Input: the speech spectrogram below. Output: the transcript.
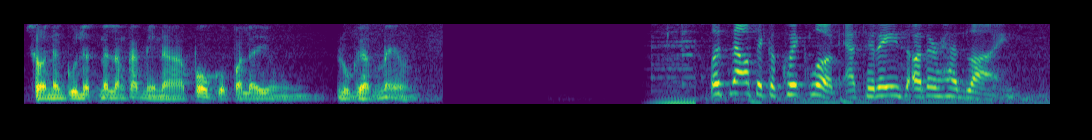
So nagulat na lang kami na Pogo pala yung lugar na yun. Let's now take a quick look at today's other headlines.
